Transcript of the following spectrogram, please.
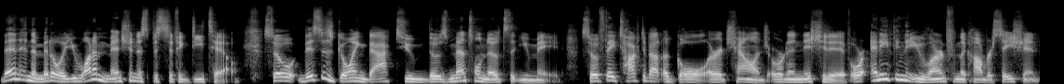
Then in the middle, you want to mention a specific detail. So this is going back to those mental notes that you made. So if they talked about a goal or a challenge or an initiative or anything that you learned from the conversation,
